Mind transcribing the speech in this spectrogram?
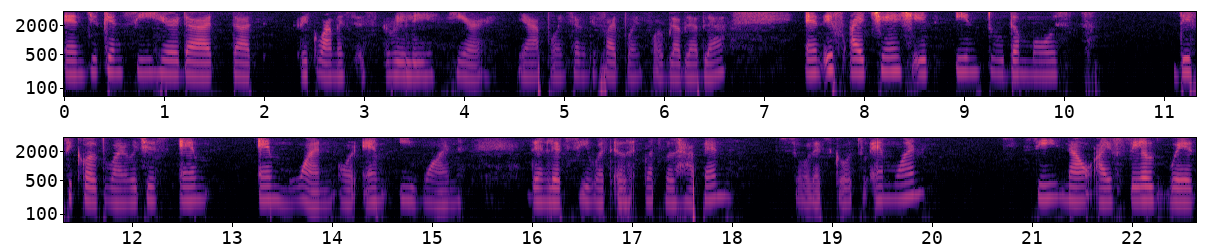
And you can see here that that requirements is really here. Yeah 0.75 0.4 blah blah blah. And if I change it into the most difficult one which is M M1 or ME1 then let's see what what will happen. So let's go to M1 see now I failed with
